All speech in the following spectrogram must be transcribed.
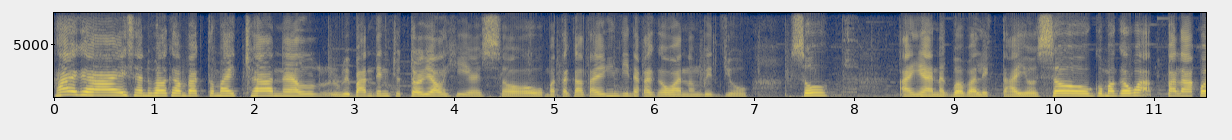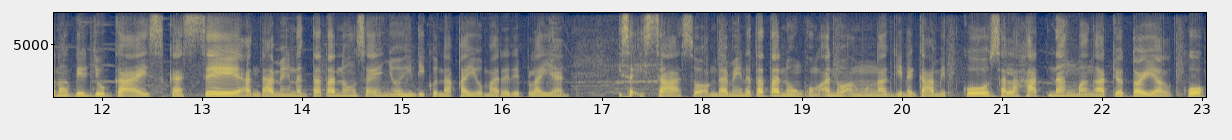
Hi guys and welcome back to my channel. Rebanding tutorial here. So matagal tayong hindi nakagawa ng video. So ayan nagbabalik tayo. So gumagawa pala ako ng video guys Kasi ang daming nagtatanong sa inyo. Hindi ko na kayo marireplyan isa-isa. So ang daming nagtatanong kung ano ang mga ginagamit ko Sa lahat ng mga tutorial ko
